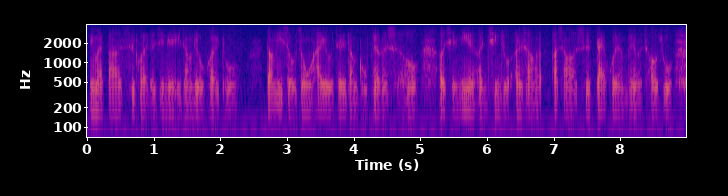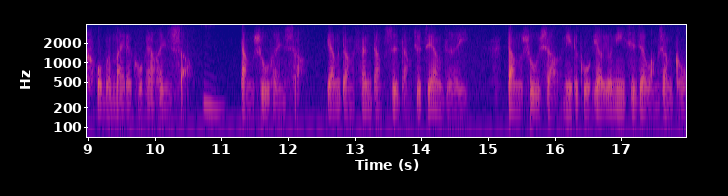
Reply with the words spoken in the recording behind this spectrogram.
你买八十四块的，今天一张六块多。当你手中还有这一档股票的时候，而且你也很清楚，阿翔阿尚老师带会员朋友操作，我们买的股票很少，嗯，档数很少，两档、三档、四档就这样子而已。档数少，你的股票又逆势在往上攻，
